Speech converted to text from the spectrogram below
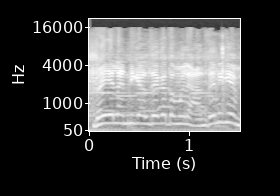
दाइ यसलाई निकालिदिएको त मैले हान्थेँ नि गेम।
